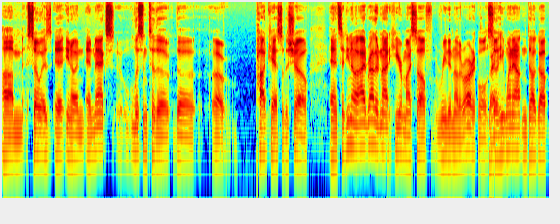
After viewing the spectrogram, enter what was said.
Um, so as uh, you know, and, and Max listened to the the uh, podcast of the show and said, you know, I'd rather not hear myself read another article. So he went out and dug up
